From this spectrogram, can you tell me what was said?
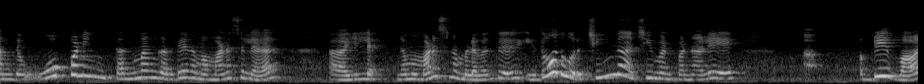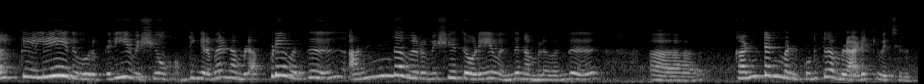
அந்த ஓப்பனிங் தன்மைங்கிறதே நம்ம மனசில் இல்லை. நம்ம மனசு நம்மளை வந்து ஏதாவது ஒரு சின்ன அச்சீவ்மெண்ட் பண்ணாலே அப்படியே வாழ்க்கையிலேயே இது ஒரு பெரிய விஷயம் அப்படிங்கிற மாதிரி நம்மளை அப்படியே வந்து அந்த ஒரு விஷயத்தோடயே வந்து நம்மளை வந்து கண்டென்மெண்ட் கொடுத்து நம்மளை அடக்கி வச்சிருது.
